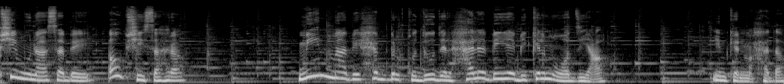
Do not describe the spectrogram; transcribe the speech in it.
بشي مناسبة أو بشي سهرة. مين ما بيحب القدود الحلبية بكل مواضيعها يمكن ما حدا.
